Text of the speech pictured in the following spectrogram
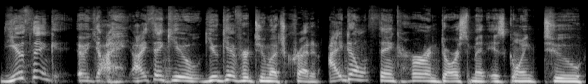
you think? I think you you give her too much credit. I don't think her endorsement is going to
